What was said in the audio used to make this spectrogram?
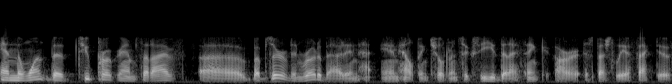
And the one, the two programs that I've uh, observed and wrote about in in helping children succeed that I think are especially effective,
